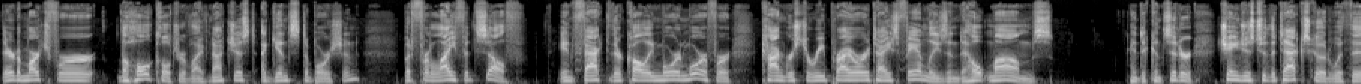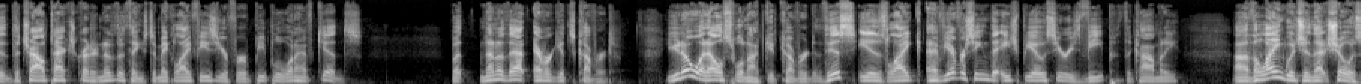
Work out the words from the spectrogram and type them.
They're to march for the whole culture of life, not just against abortion, but for life itself. In fact, they're calling more and more for Congress to reprioritize families and to help moms and to consider changes to the tax code with the, the child tax credit and other things to make life easier for people who want to have kids. But none of that ever gets covered. You know what else will not get covered? This is like have you ever seen the HBO series Veep, the comedy? Uh, the language in that show is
